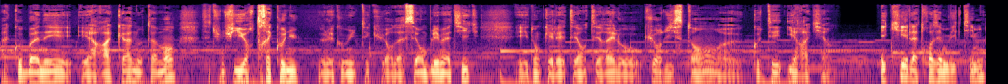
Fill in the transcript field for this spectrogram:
à Kobané et à Raqqa notamment. C'est une figure très connue de la communauté kurde, assez emblématique, et donc elle a été enterrée au Kurdistan euh, côté irakien. Et qui est la troisième victime?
